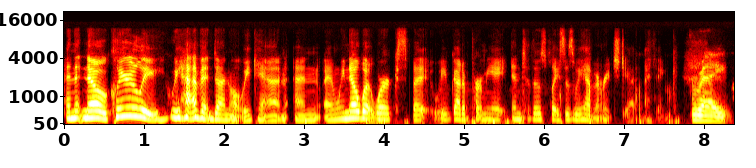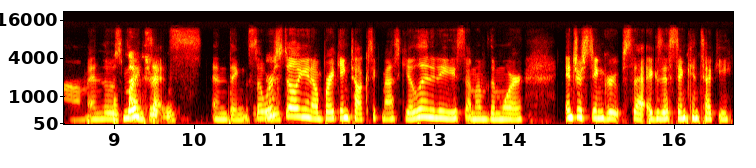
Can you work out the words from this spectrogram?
And that no, clearly we haven't done what we can. And and we know what works, but we've got to permeate into those places we haven't reached yet, I think. Right. Um, and those That's mindsets so and things. So mm-hmm. we're still, you know, breaking toxic masculinity, some of the more interesting groups that exist in Kentucky,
